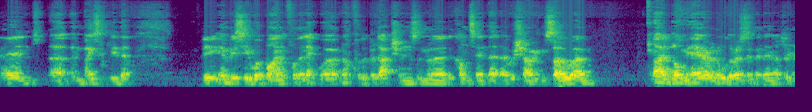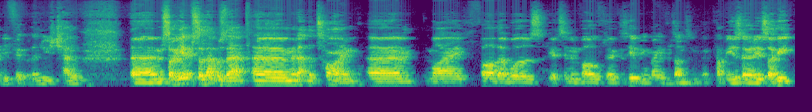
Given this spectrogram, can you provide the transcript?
and uh, and basically the the NBC were buying it for the network, not for the productions and the, the content that they were showing. So. Um, I had long hair and all the rest of it. Then I didn't really fit with the news channel. Um, so yeah, so that was that. Um, and at the time, um, my father was getting involved because he'd been made redundant a couple of years earlier. So he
